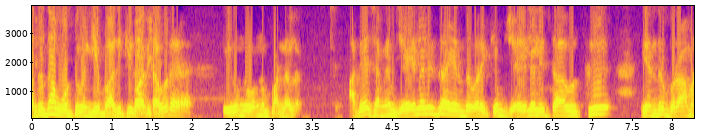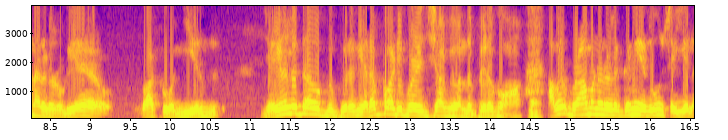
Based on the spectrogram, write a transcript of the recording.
அதுதான் ஓட்டு வங்கியை பாதிக்குது. தவிர இவங்க ஒன்றும் பண்ணல. அதே சமயம் ஜெயலலிதா இருந்த வரைக்கும் ஜெயலலிதாவுக்கு என்று பிராமணர்களுடைய வாக்கு வங்கி இருந்தது. ஜெயலலிதாவுக்கு பிறகு எடப்பாடி பழனிசாமி வந்த பிறகும். அவர் பிராமணர்களுக்குன்னு எதுவும் செய்யல.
